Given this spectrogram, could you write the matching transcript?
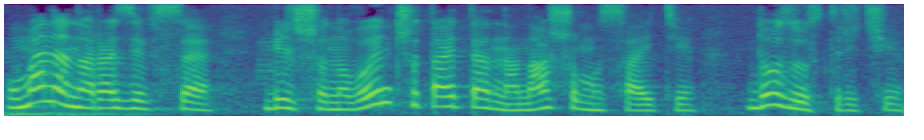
У мене наразі все. Більше новин читайте на нашому сайті. До зустрічі!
